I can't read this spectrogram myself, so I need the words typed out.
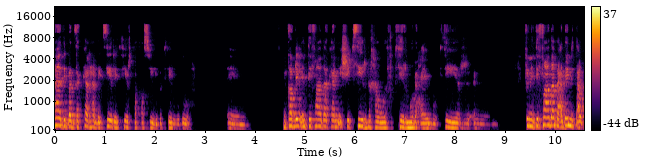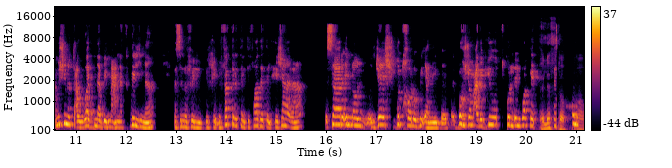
هذه بتذكرها بكثير كثير تفاصيل وبكثير وضوح. قبل الانتفاضة كان إشي كثير بخوف كثير مرعب وكثير في الانتفاضة بعدين مش إنه تعودنا بمعنى قبلنا بس إنه في بفترة انتفاضة الحجارة صار إنه الجيش بدخل يعني بهجم على البيوت كل الوقت. لفته آه.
